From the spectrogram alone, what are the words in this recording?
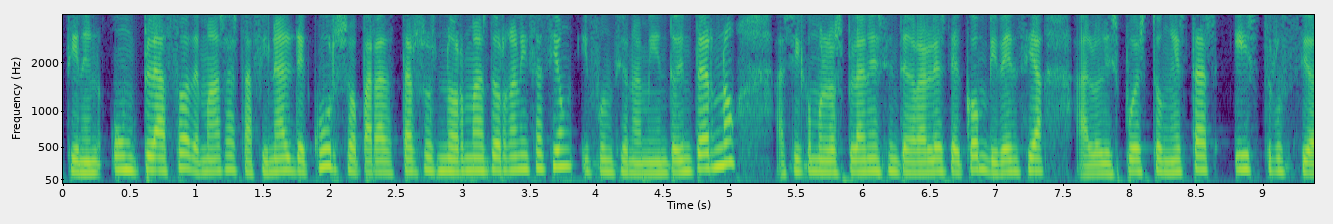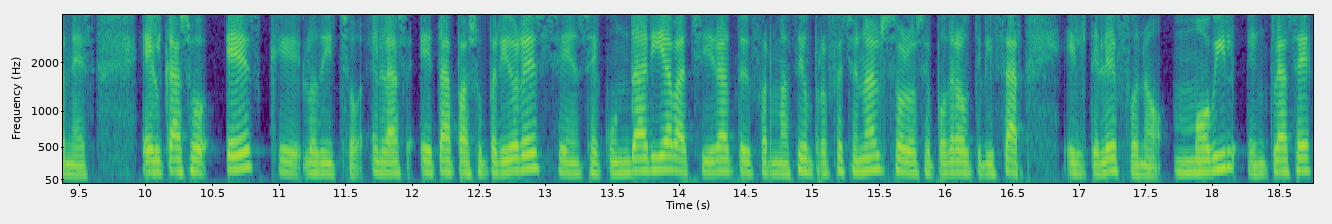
tienen un plazo, además, hasta final de curso para adaptar sus normas de organización y funcionamiento interno, así como los planes integrales de convivencia a lo dispuesto en estas instrucciones. El caso es que, lo dicho, en las etapas superiores, en secundaria, bachillerato y formación profesional, solo se podrá utilizar el teléfono móvil en clase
